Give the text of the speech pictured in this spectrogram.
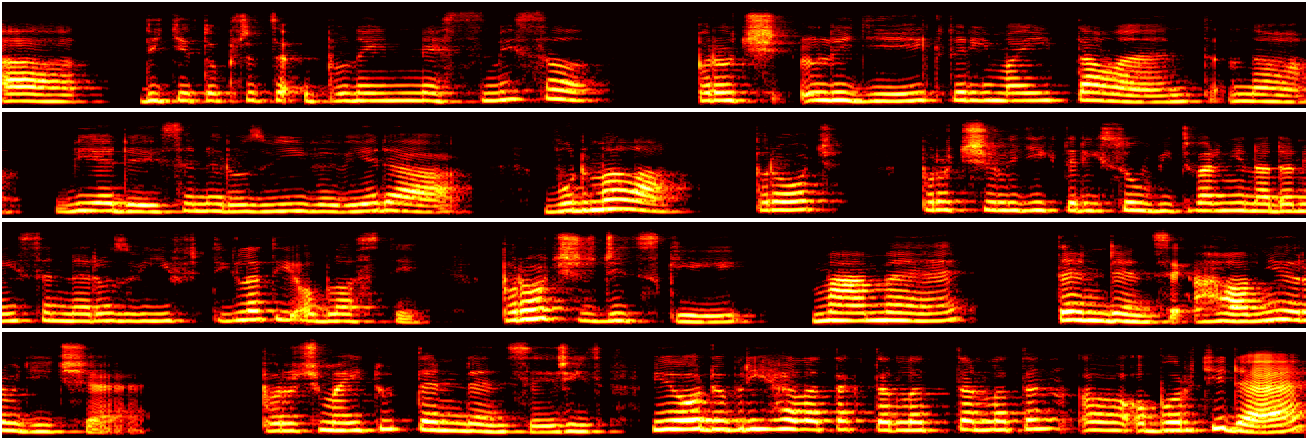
a, teď je to přece úplný nesmysl. Proč lidi, kteří mají talent na vědy, se nerozvíjí ve vědách? Odmala. Proč? Proč lidi, kteří jsou výtvarně nadaný, se nerozvíjí v této oblasti? Proč vždycky máme tendenci, a hlavně rodiče, proč mají tu tendenci říct, jo, dobrý, hele, tak tenhle, tenhle ten uh, obor ti jde,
